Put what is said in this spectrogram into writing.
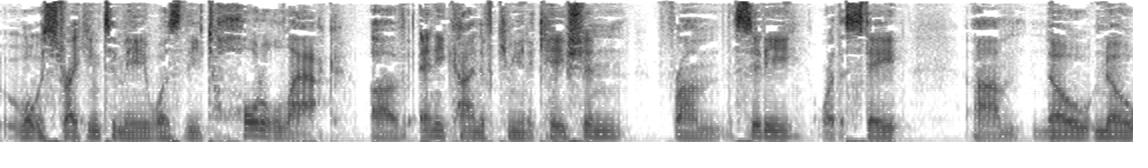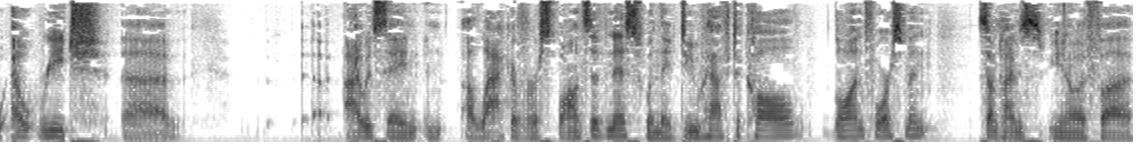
what was striking to me was the total lack of any kind of communication from the city or the state. Um, no, no outreach. Uh, I would say a lack of responsiveness when they do have to call law enforcement. Sometimes, you know, if uh,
